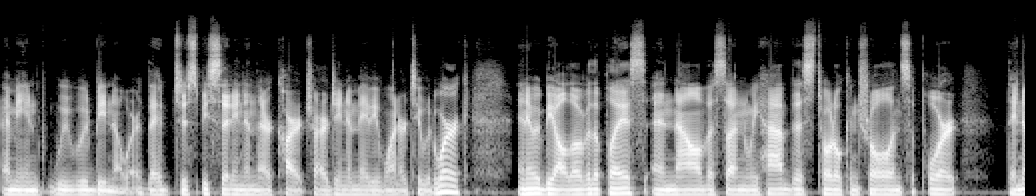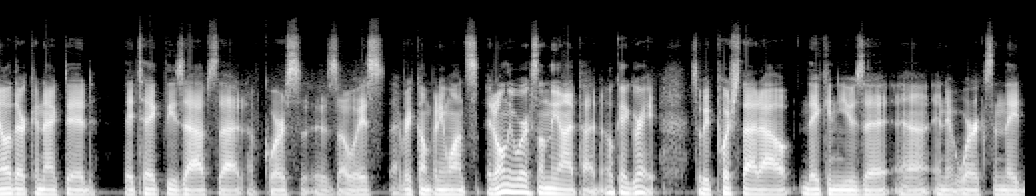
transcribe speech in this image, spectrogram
I mean, we would be nowhere. They'd just be sitting in their cart charging, and maybe one or two would work, and it would be all over the place. And now all of a sudden, we have this total control and support. They know they're connected they take these apps that of course is always every company wants it only works on the ipad. Okay great. So we push that out. They can use it uh, and it works. And they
